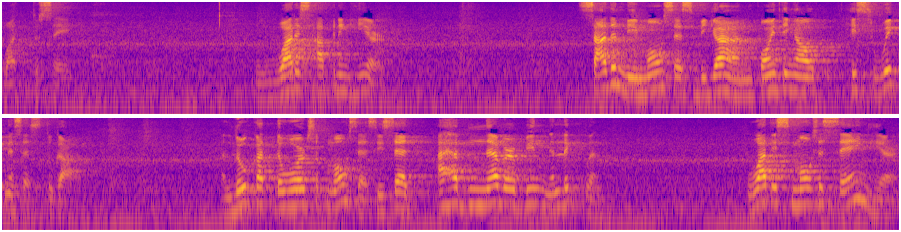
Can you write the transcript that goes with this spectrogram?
what to say. What is happening here? Suddenly, Moses began pointing out his weaknesses to God. And look at the words of Moses. He said, I have never been eloquent. What is Moses saying here?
